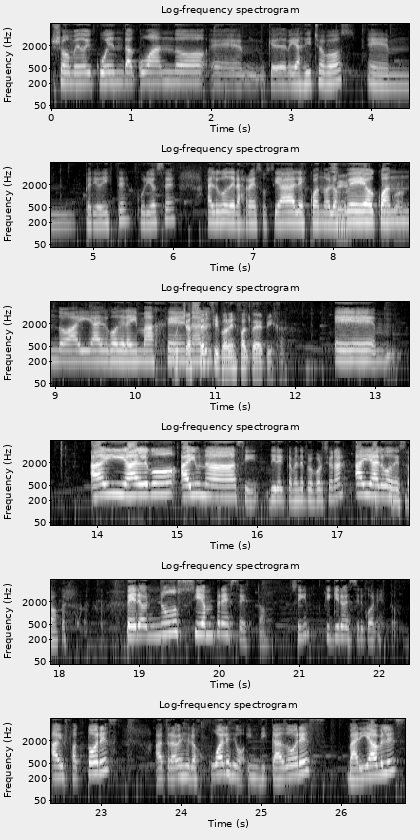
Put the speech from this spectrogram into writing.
Yo me doy cuenta cuando... Eh, ¿Qué habías dicho vos? Eh, periodista, curioso. Algo de las redes sociales, cuando los Sí, veo, cuando hay algo de la imagen. Mucha al- selfie para mí es falta de pija. eh, hay algo, hay una, sí, directamente proporcional, hay algo de eso. Pero no siempre es esto, ¿sí? ¿Qué quiero decir con esto? Hay factores a través de los cuales, digo, indicadores, variables,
